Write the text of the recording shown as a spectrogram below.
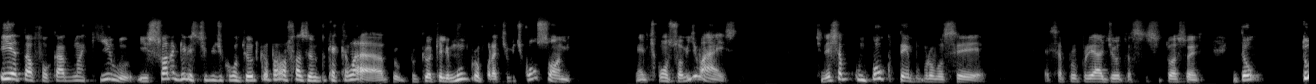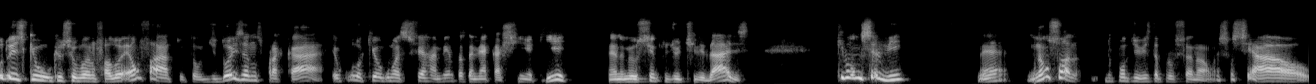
ia estar focado naquilo e só naquele tipo de conteúdo que eu estava fazendo, porque, aquela, porque aquele mundo corporativo te consome. Né? Te consome demais. Te deixa um pouco tempo para você eh, se apropriar de outras situações. Então, tudo isso que o, que o Silvano falou é um fato. Então, de dois anos para cá, eu coloquei algumas ferramentas na minha caixinha aqui, né, no meu centro de utilidades, que vão me servir. Né? Não só do ponto de vista profissional, mas social,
